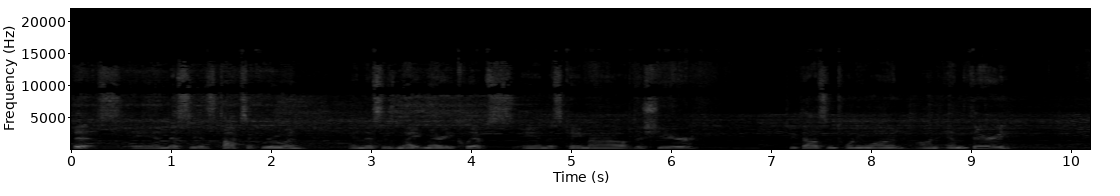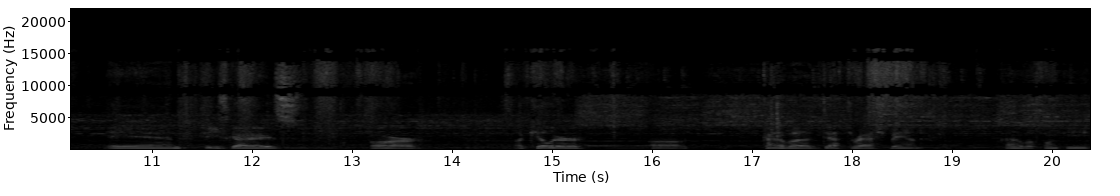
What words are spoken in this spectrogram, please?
this, and this is Toxic Ruin and this is Nightmare Eclipse and this came out this year 2021 on M Theory. And these guys are a killer uh, kind of a death thrash band. Kind of a funky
